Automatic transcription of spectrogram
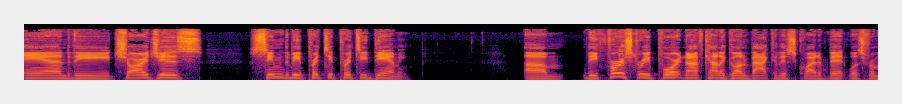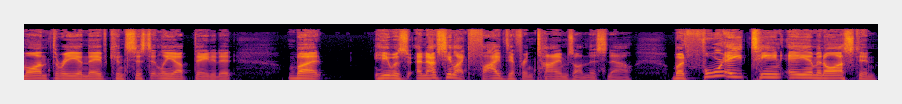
and the charges seem to be pretty, pretty damning. Um, the first report, and I've kind of gone back to this quite a bit, was from On Three, and they've consistently updated it. But he was, and I've seen like five different times on this now. But 4:18 a.m. in Austin,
